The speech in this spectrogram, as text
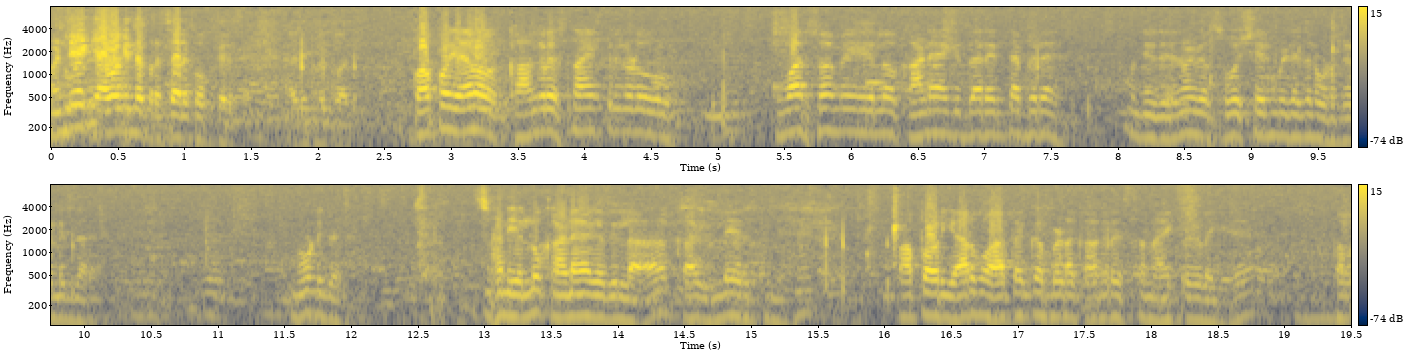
ಮಂಡ್ಯಕ್ಕೆ ಯಾವಾಗಿಂದ ಪ್ರಚಾರಕ್ಕೆ ಹೋಗ್ತೀರಿ ಪಾಪ ಯಾರೋ ಕಾಂಗ್ರೆಸ್ ನಾಯಕರುಗಳು ಕುಮಾರಸ್ವಾಮಿ ಎಲ್ಲೋ ಕಾಣೆಯಾಗಿದ್ದಾರೆ ಅಂತ ಬೇರೆ ಒಂದಿದೆ ಏನೋ ಈಗ ಸೋಷಿಯಲ್ ಮೀಡಿಯಾದಲ್ಲಿ ಹೊಡ್ಕೊಂಡಿದ್ದಾರೆ. ನೋಡಿದ್ದಾರೆ ನಾನು ಎಲ್ಲೂ ಕಾಣೆಯಾಗೋದಿಲ್ಲ ಕಾ ಇಲ್ಲೇ ಇರ್ತೀನಿ. ಪಾಪ ಅವ್ರಿಗೆ ಯಾರಿಗೂ ಆತಂಕ ಬೇಡ ಕಾಂಗ್ರೆಸ್ ನಾಯಕರುಗಳಿಗೆ. ಪಾಪ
